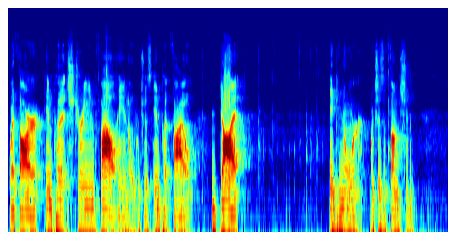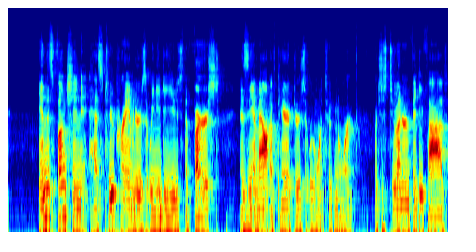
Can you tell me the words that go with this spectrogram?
with our input stream file handle, which was input file, dot ignore, which is a function. In this function, it has two parameters that we need to use. The first is the amount of characters that we want to ignore, which is 255.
